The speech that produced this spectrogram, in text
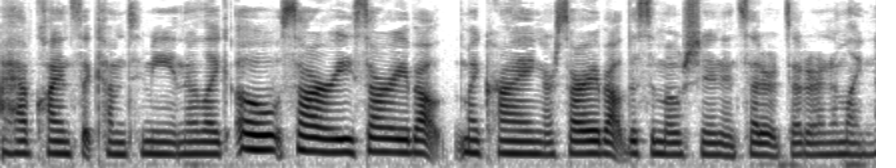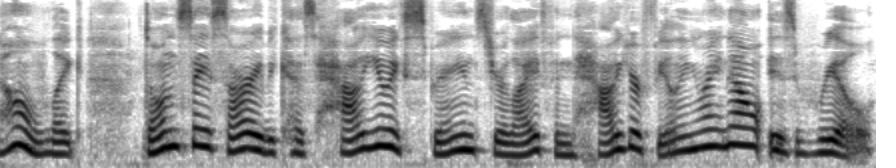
I have clients that come to me and they're like, "Oh, sorry, sorry about my crying or sorry about this emotion, etc., etc." And I'm like, "No, like don't say sorry because how you experience your life and how you're feeling right now is real."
